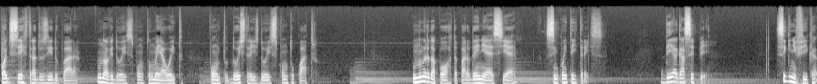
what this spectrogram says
pode ser traduzido para 192.168.232.4. O número da porta para o DNS é 53. DHCP significa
